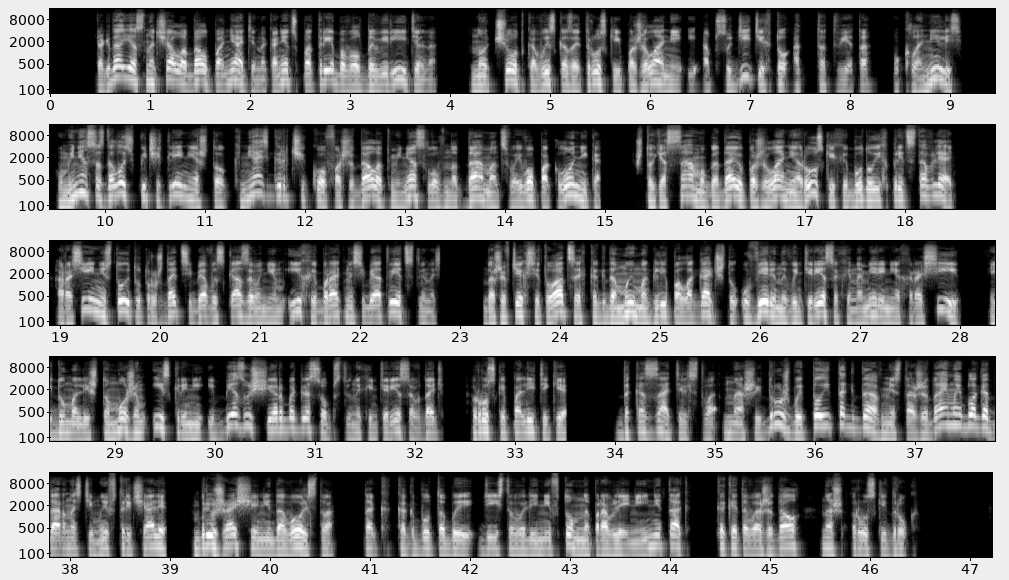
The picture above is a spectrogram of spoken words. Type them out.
Когда я сначала дал понять и, наконец, потребовал доверительно, но четко высказать русские пожелания и обсудить их, то от ответа уклонились. У меня создалось впечатление, что князь Горчаков ожидал от меня, словно дама от своего поклонника, что я сам угадаю пожелания русских и буду их представлять, а России не стоит утруждать себя высказыванием их и брать на себя ответственность. Даже в тех ситуациях, когда мы могли полагать, что уверены в интересах и намерениях России, и думали, что можем искренне и без ущерба для собственных интересов дать русской политике доказательства нашей дружбы, то и тогда вместо ожидаемой благодарности мы встречали брюжащее недовольство, так как будто бы действовали не в том направлении не так, как этого ожидал наш русский друг.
